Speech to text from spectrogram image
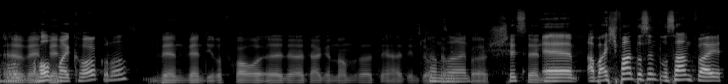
Äh, Hold, wenn- hold my cock, oder? was? während, während ihre Frau äh, da, da genommen wird. Ja, den Joke habe ich verschissen. Ähm, aber ich fand das interessant, weil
